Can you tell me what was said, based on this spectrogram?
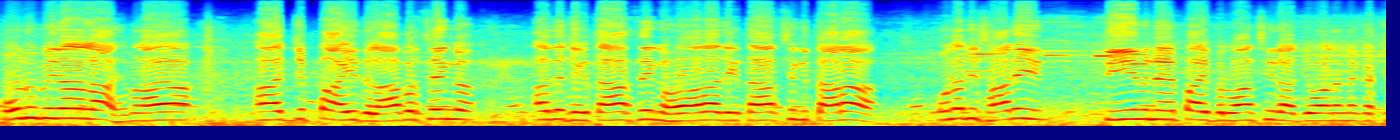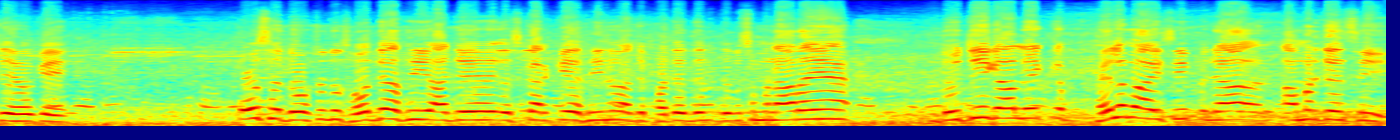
ਉਹਨੂੰ ਵੀ ਇਹਨਾਂ ਨੇ ਲਾਸ਼ ਬਣਾਇਆ। ਅੱਜ ਭਾਈ ਦਲਾਵਰ ਸਿੰਘ ਅਤੇ ਜਗਤਾਰ ਸਿੰਘ ਹਵਾਰਾ ਜਗਤਾਰ ਸਿੰਘ ਤਾਰਾ, ਉਹਨਾਂ ਦੀ ਸਾਰੀ ਟੀਮ ਨੇ ਭਾਈ ਬਲਵੰਤ ਸਿੰਘ ਰਾਜੋਆਣਾ ਨੇ ਇਕੱਠੇ ਹੋ ਕੇ ਉਸ ਦੋਸਤ ਨੂੰ ਸੋਧਿਆ ਸੀ। ਅੱਜ ਇਸ ਕਰਕੇ ਅਸੀਂ ਇਹਨੂੰ ਅੱਜ ਫਤਿਹ ਦਿਵਸ ਮਨਾ ਰਹੇ ਹਾਂ। ਦੂਜੀ ਗੱਲ, ਇੱਕ ਫਿਲਮ ਆਈ ਸੀ ਪੰਜਾਬ ਐਮਰਜੈਂਸੀ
